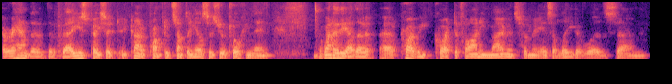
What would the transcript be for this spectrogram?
around the, the values piece. It, it kind of prompted something else as you're talking then. One of the other uh, probably quite defining moments for me as a leader was um,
